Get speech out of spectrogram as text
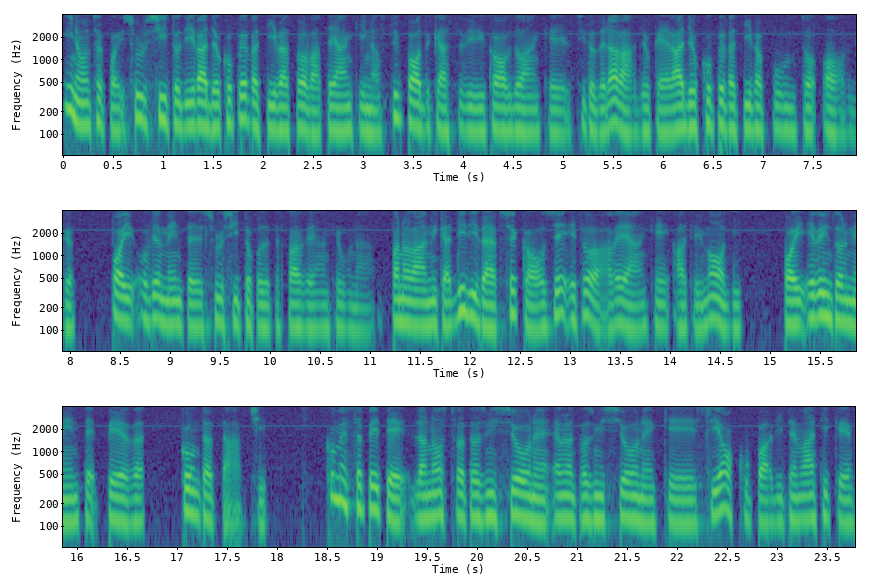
inoltre poi sul sito di Radio Cooperativa trovate anche i nostri podcast, vi ricordo anche il sito della radio che è radiocooperativa.org. Poi ovviamente sul sito potete fare anche una panoramica di diverse cose e trovare anche altri modi poi eventualmente per contattarci. Come sapete la nostra trasmissione è una trasmissione che si occupa di tematiche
